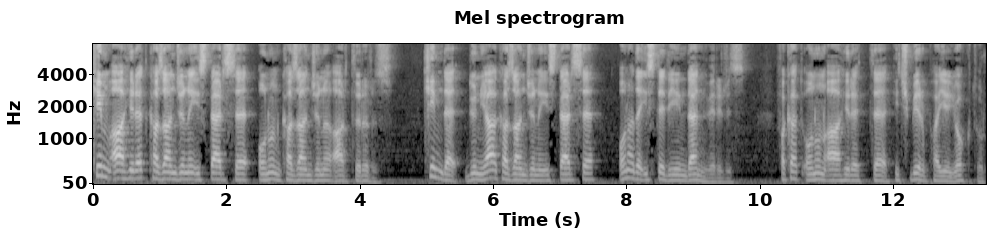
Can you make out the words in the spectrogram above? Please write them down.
Kim ahiret kazancını isterse onun kazancını artırırız. Kim de dünya kazancını isterse ona da istediğinden veririz. Fakat onun ahirette hiçbir payı yoktur.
